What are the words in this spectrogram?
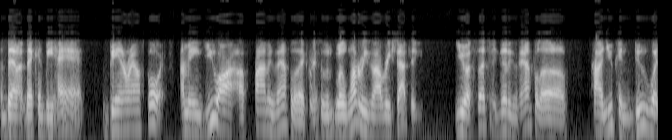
that that can be had being around sports. I mean, you are a prime example of that, Chris. Was, well, one reason I reached out to you. You are such a good example of how you can do what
